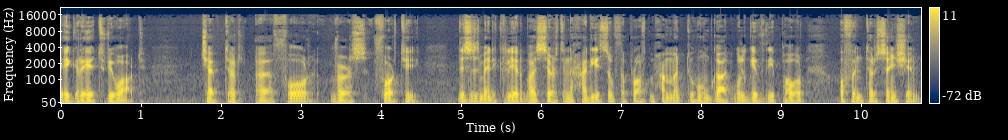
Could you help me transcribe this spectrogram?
a great reward. Chapter uh, 4, verse 40. This is made clear by certain hadiths of the Prophet Muhammad, to whom God will give the power of intercession,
